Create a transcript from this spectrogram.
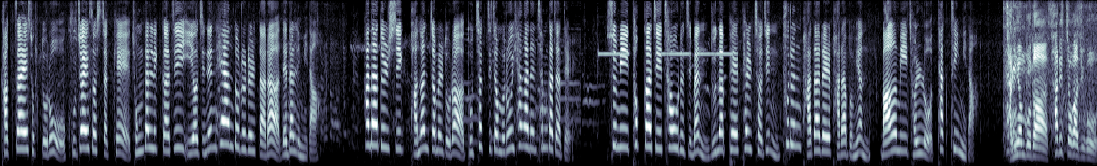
각자의 속도로 구좌에서 시작해 종달리까지 이어지는 해안도로를 따라 내달립니다. 하나 둘씩 반환점을 돌아 도착 지점으로 향하는 참가자들. 숨이 턱까지 차오르지만 눈앞에 펼쳐진 푸른 바다를 바라보면 마음이 절로 탁 트입니다. 작년보다 살이 쪄가지고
